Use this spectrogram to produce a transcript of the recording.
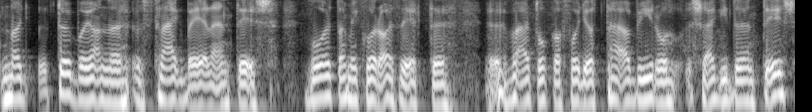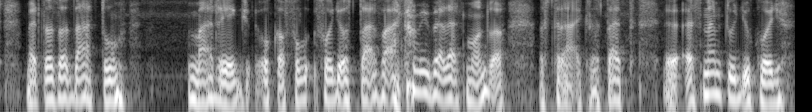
nagy, több olyan sztrájkbejelentés volt, amikor azért váltóka fogyottá a bírósági döntés, mert az a dátum már rég oka fogyottá vált, ami be lett mondva a sztrájkra. Tehát ezt nem tudjuk, hogy,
